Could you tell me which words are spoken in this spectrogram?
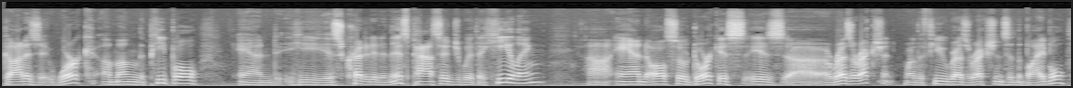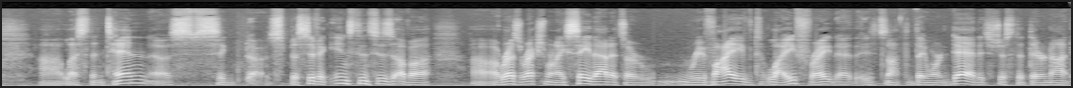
God is at work among the people and he is credited in this passage with a healing. Uh, and also, Dorcas is uh, a resurrection, one of the few resurrections in the Bible, uh, less than 10 uh, uh, specific instances of a, uh, a, resurrection. When I say that, it's a revived life, right? It's not that they weren't dead, it's just that they're not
